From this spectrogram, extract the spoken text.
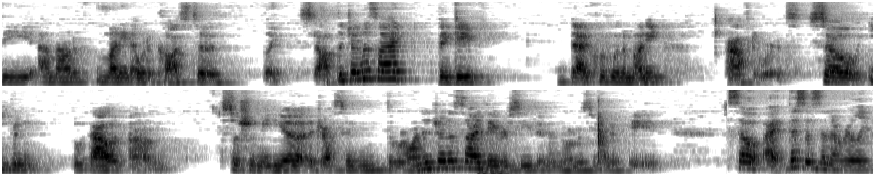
the amount of money that would have cost to like stop the genocide, they gave that equivalent of money afterwards. So even without um, social media addressing the Rwandan genocide, they received an enormous amount of aid. So I, this isn't a really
